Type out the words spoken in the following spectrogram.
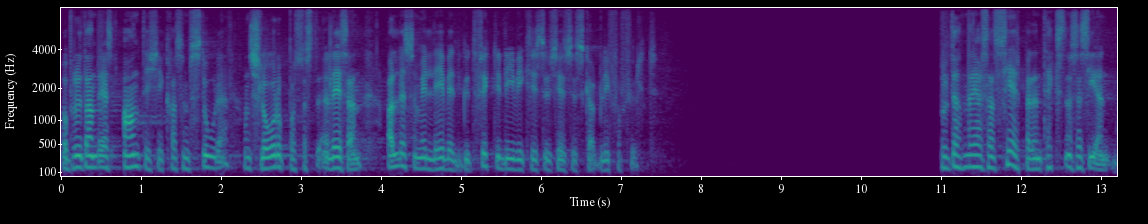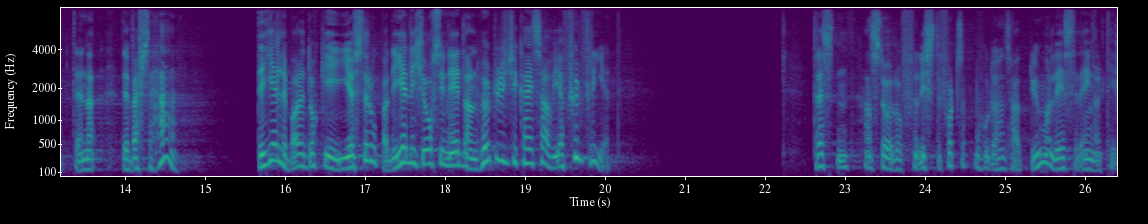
Og Bror Andreas ante ikke hva som sto der. Han slår opp og så leser han, alle som vil leve et gudfryktig liv i Kristus Jesus, skal bli forfulgt. Broder Andreas han ser på den teksten og så sier han, denne, det verset her det gjelder bare dere i Øst-Europa. Det gjelder ikke oss i Nederland. Hørte du ikke hva jeg sa? Vi har full frihet. Presten han står og rister fortsatt på hodet. Han sa at du må lese det en gang til.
